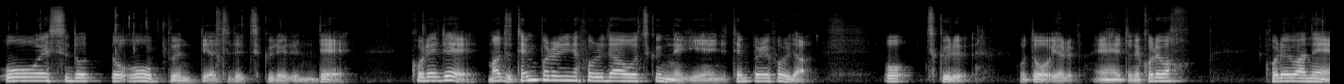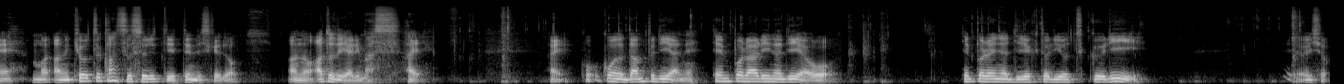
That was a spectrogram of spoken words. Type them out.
os.open ってやつで作れるんでこれでまずテンポラリーなフォルダを作んなきゃいけないんでテンポラリーフォルダを作ることをやる。えっ、とねこれはこれはね、ま、あの共通関数するって言ってるんですけどあの後でやります。はい。はい、ここの temp dir ねテンポラリーな dir をテンポラリーなディレクトリを作りよいしょ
